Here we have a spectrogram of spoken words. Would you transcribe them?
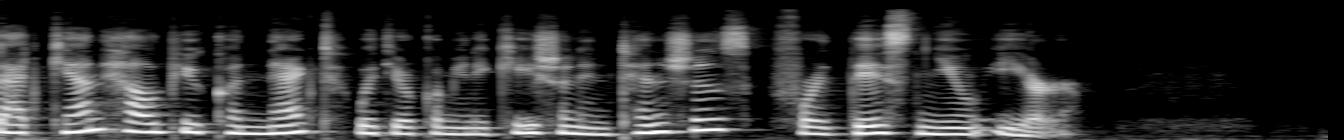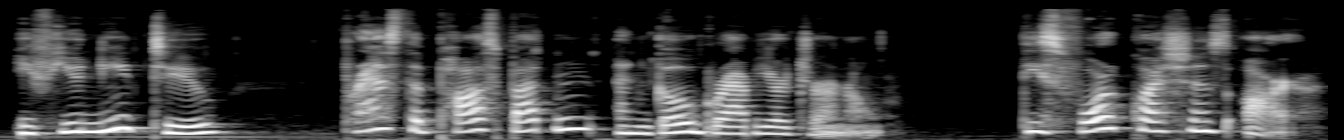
that can help you connect with your communication intentions for this new year. If you need to, press the pause button and go grab your journal. These four questions are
